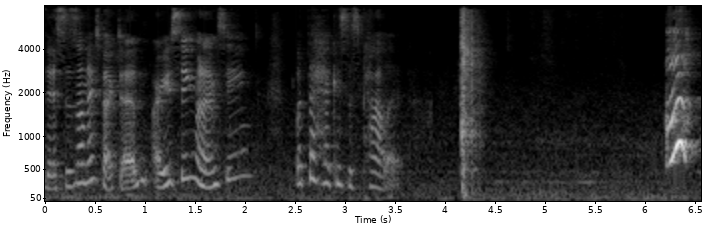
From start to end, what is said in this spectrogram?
this is unexpected. Are you seeing what I'm seeing? What the heck is this palette? Ah!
